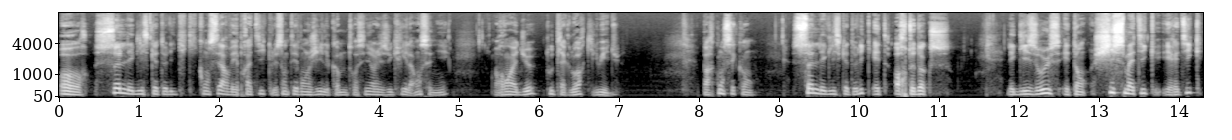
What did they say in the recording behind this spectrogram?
Or, seule l'Église catholique qui conserve et pratique le Saint-Évangile comme notre Seigneur Jésus-Christ l'a enseigné, rend à Dieu toute la gloire qui lui est due. Par conséquent, seule l'Église catholique est orthodoxe. L'Église russe étant schismatique et hérétique,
